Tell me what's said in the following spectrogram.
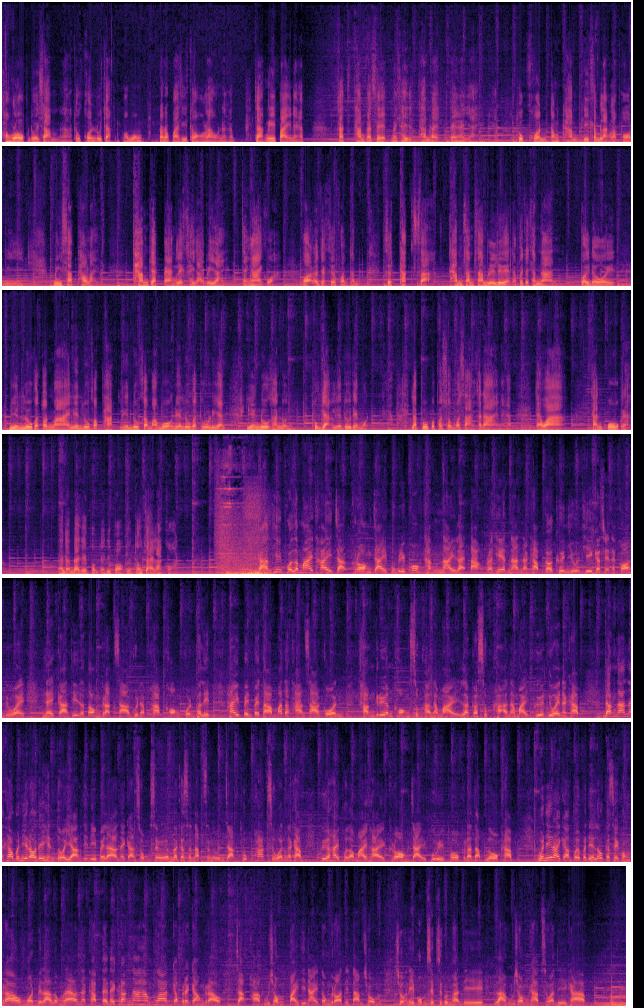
ของโลกด้วยซ้ำนะทุกคนรู้จักมะม่วงน้ำดอกไม้สีทองของเรานะครับ จากนี้ไปนะครับทำเกษตรไม่ใช่ทำไปแปลงใหญ่ๆนะครับทุกคนต้องทำที่กำลังเราพอมี มีทรัพย์เท่าไหร่ทำจากแปลงเล็กขยายไปใหญ่จะง่ายกว่า เพราะเราจะเกิดความทำเกิดทักษะ ทำซ้ำๆเรื่อยๆเราก็จะชำนาญโดยโดยเรียนรู้กับต้นไม้ เรียนรู้กับผัก เรียนรู้กับมะม่วง เรียนรู้กับทุเรียน เรียนรู้กับขนุนทุกอย่างเรียนรู้ได้หมดนะครับและปลูกแบบผสมผสานก็ได้นะครับ แต่ว่าการปลูกเนี่ยอันดับแรกที่ผมอย่างที่บอกคือต้องใจรักก่อน การที่ผลไม้ไทยจะครองใจผู้บริโภคทั้งในและต่างประเทศนั้นนะครับก็ขึ้นอยู่ที่เกษตรกรด้วย ในการที่จะต้องรักษาคุณภาพของผลผลิต ให้เป็นไปตามมาตรฐานสากล ทั้งเรื่องของสุขอนามัย และก็สุขอนามัยพืชด้วยนะครับดังนั้นนะครับวันนี้เราได้เห็นตัวอย่างที่ดีไปแล้วในการส่งเสริม และก็สนับสนุนจากทุกภาคส่วนนะครับเพื่อให้ผลไม้ไทยครองใจผู้บริโภคระดับโลกครับวันนี้รายการเปิดประเด็นโลกเกษตรของเราหมดเวลาลงแล้วนะครับแต่ในครั้งหน้าห้ามพลาดกับรายการของเราจะพาคุณผู้ชมไปที่ไหนต้องรอติดตามชม ช่วงนี้ผมสิบสกุลพันธ์ดี ลาคุณผู้ชมครับ สวัสดีครับ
